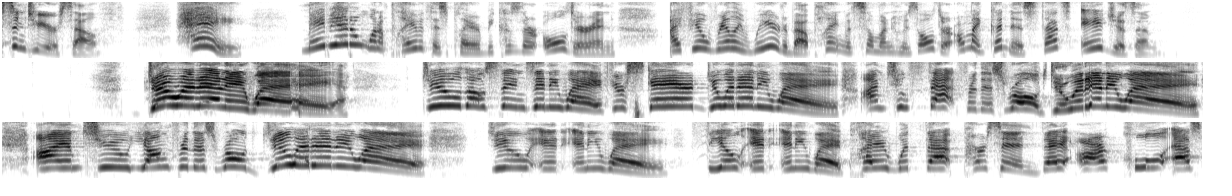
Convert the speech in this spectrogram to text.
Listen to yourself. Hey, maybe I don't want to play with this player because they're older and I feel really weird about playing with someone who's older. Oh my goodness, that's ageism. Do it anyway. Do those things anyway. If you're scared, do it anyway. I'm too fat for this role. Do it anyway. I am too young for this role. Do it anyway. Do it anyway. Feel it anyway. Play with that person. They are cool as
